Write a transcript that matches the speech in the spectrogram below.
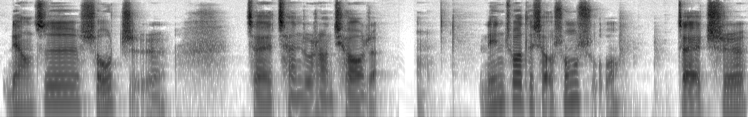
两只手指在餐桌上敲着。邻桌的小松鼠在吃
